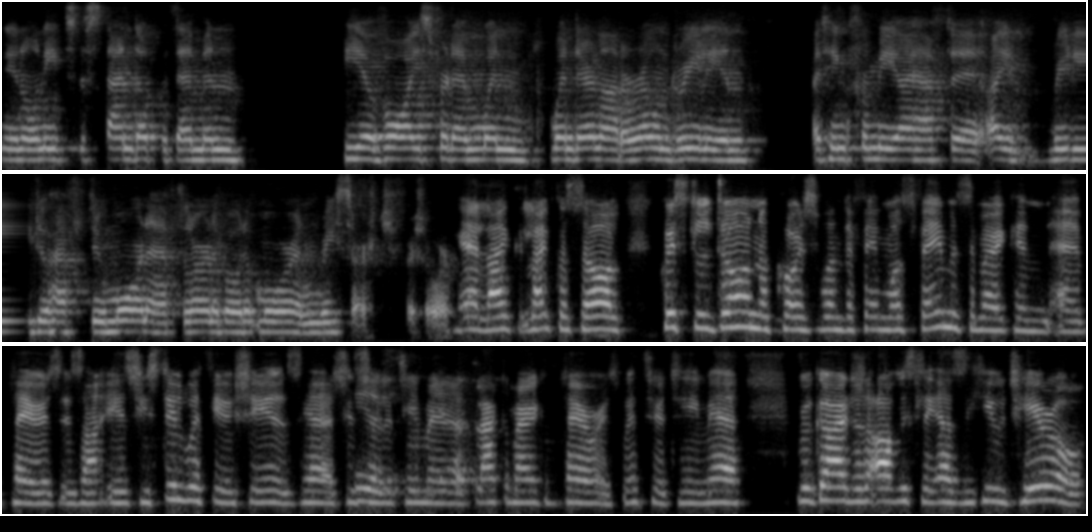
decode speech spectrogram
you know, needs to stand up with them and be a voice for them when when they're not around, really, and I think for me, I have to, I really do have to do more and I have to learn about it more and research for sure. Yeah, like like us all. Crystal Dunn, of course, one of the fam- most famous American uh, players, is on. Is she still with you? She is. Yeah, she's yes, still a team. Yeah. Black American player is with your team. Yeah, regarded obviously as a huge hero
